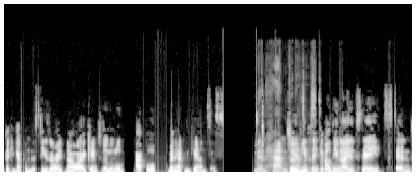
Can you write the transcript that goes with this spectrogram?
picking up on this teaser right now. I came to the little apple of Manhattan, Kansas. Manhattan, So if you think about the United States, and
